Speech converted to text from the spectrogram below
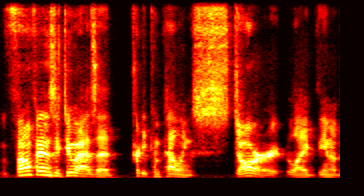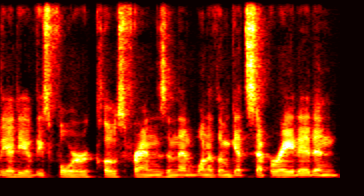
like final fantasy 2 has a pretty compelling start like you know the idea of these four close friends and then one of them gets separated and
